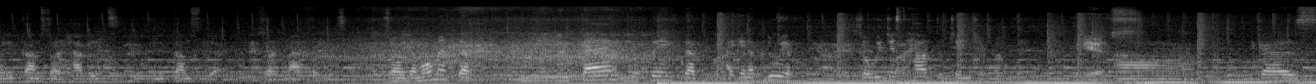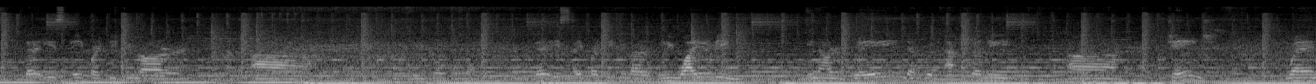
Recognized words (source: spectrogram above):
when it comes to our habits when it comes to, the, to our patterns so the moment that we tend to think that I cannot do it so we just have to change our pattern Yes. uh, because there is a particular uh, there is a particular rewiring in our brain that would actually uh, change when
